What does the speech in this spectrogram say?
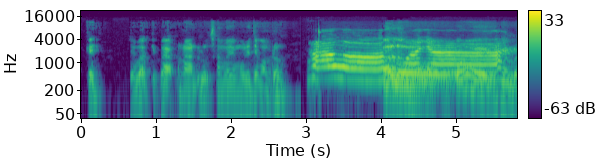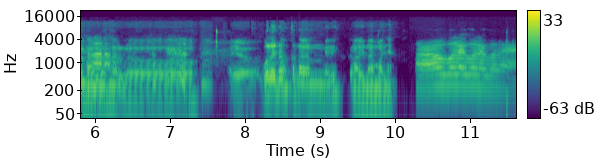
Oke, coba kita kenalan dulu sama yang mau diajak ngobrol. Halo, Halo, semuanya. Oi, halo, halo, halo. Ayo, boleh dong kenalan ini, kenalin namanya. Oh, boleh, boleh, boleh.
